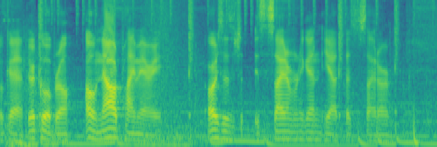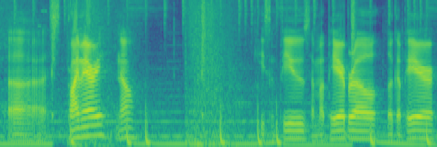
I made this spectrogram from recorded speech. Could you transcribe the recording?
Okay, they're cool, bro. Oh, now primary. Or is this is the sidearm again? Yeah, that's the sidearm. Uh, primary? No. He's confused. I'm up here, bro. Look up here.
